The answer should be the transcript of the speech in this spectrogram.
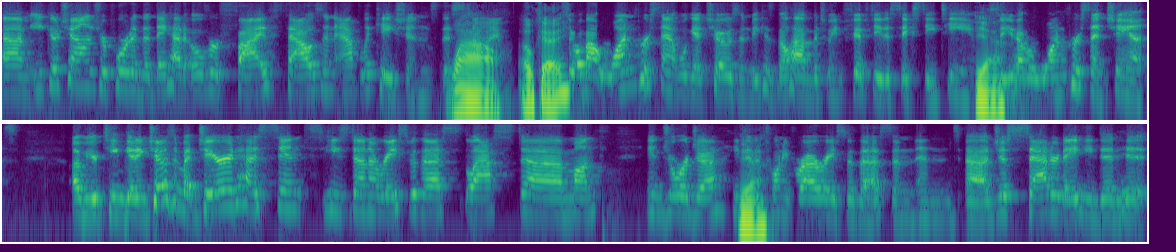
Um, Eco Challenge reported that they had over 5,000 applications this Wow. time. Okay. So about 1% will get chosen because they'll have between 50 to 60 teams. Yeah. So you have a 1% chance of your team getting chosen. But Jarrod has since, he's done a race with us last uh, month in Georgia. He did Yeah. a 24 hour race with us. And, and uh, just Saturday, he did hit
